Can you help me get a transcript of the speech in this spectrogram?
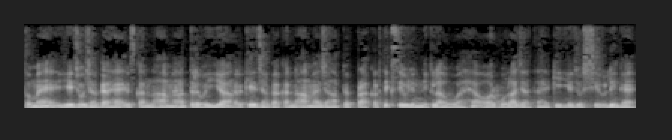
तो मैं ये जो जगह है, इसका नाम है त्रिवैया करके जगह का नाम है, जहाँ पे प्राकृतिक शिवलिंग निकला हुआ है और बोला जाता है कि ये जो शिवलिंग है,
